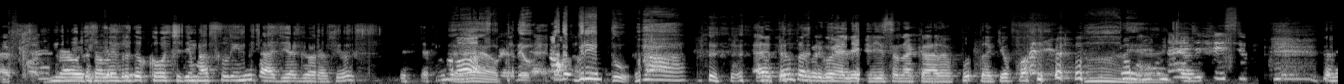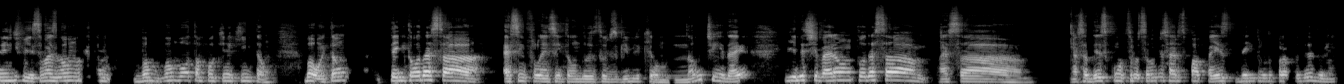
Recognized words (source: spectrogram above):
É foda. Não, eu só lembro do coach de masculinidade agora, viu? É, ó, cadê, o- cadê o grito? Ah! É tanta vergonha alheia nisso na cara. Puta que eu. Ai, ai. É difícil. É bem difícil, mas vamos, vamos, vamos voltar um pouquinho aqui então. Bom, então tem toda essa, essa influência então dos estúdios Ghibli que eu não tinha ideia, e eles tiveram toda essa, essa, essa desconstrução de certos papéis dentro do próprio desenho.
